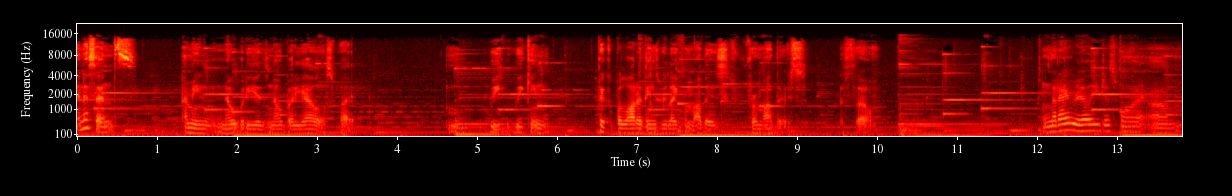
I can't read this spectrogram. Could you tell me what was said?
in a sense I mean, nobody is nobody else, but we can pick up a lot of things we like from others from others. So But I really just want, um,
